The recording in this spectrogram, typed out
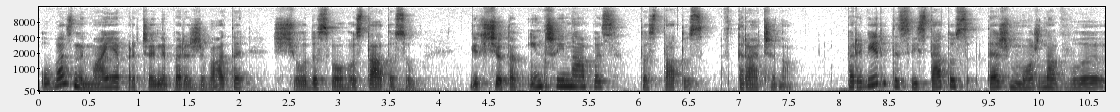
у вас немає причини переживати щодо свого статусу. Якщо там інший напис, то статус втрачено. Перевірити свій статус теж можна в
